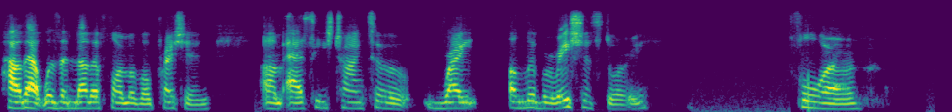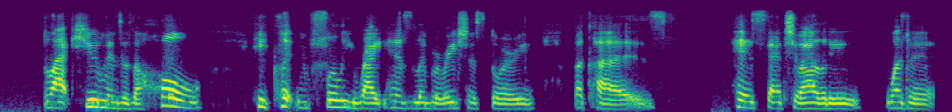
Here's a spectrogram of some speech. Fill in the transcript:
how that was another form of oppression um, as he's trying to write a liberation story for Black humans as a whole, he couldn't fully write his liberation story because his sexuality wasn't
